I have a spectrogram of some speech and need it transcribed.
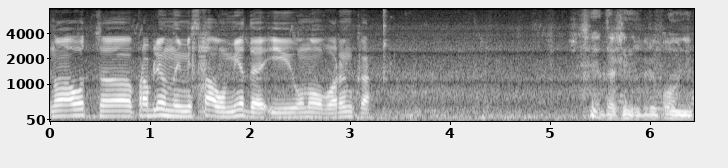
Ну а вот э, проблемные места у Меда и у нового рынка. Я даже не припомню.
